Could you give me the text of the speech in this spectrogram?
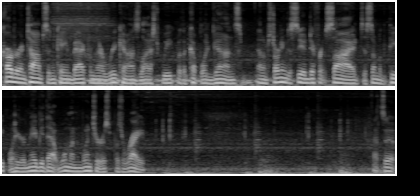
Carter and Thompson came back from their recons last week with a couple of guns, and I'm starting to see a different side to some of the people here. Maybe that woman Winters was right. That's it.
